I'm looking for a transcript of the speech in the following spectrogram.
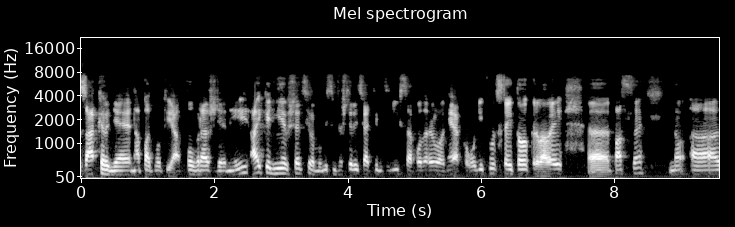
zákrne napadnutí a povraždení, aj keď nie všetci, lebo myslím, že 40 z nich sa podarilo nejako uniknúť z tejto krvavej e, pase. No a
